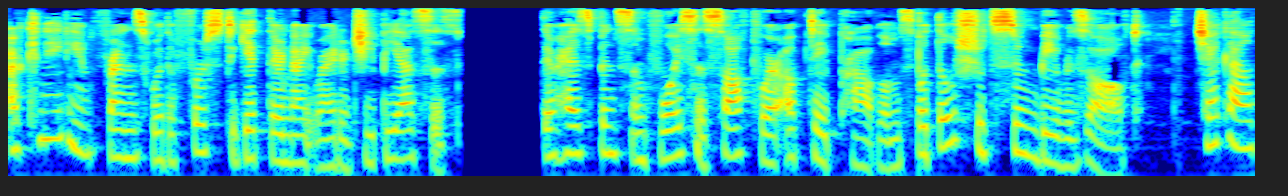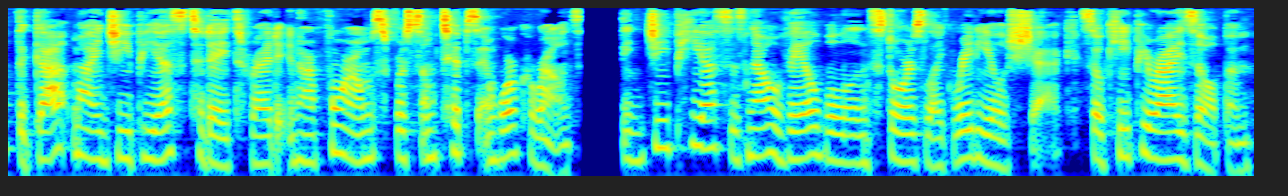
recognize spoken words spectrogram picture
Our Canadian friends were the first to get their Knight Rider GPSs. There has been some voice and software update problems, but those should soon be resolved. Check out the Got My GPS Today thread in our forums for some tips and workarounds. The GPS is now available in stores like Radio Shack, so keep your eyes open.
